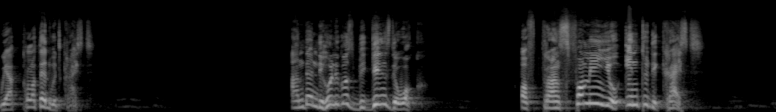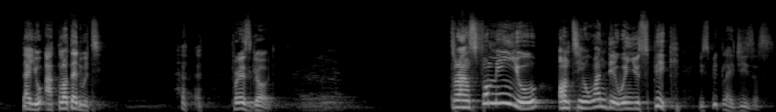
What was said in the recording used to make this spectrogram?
we are clothed with christ. And then the holy ghost begins the work of transforming you into the christ that you are clothed with. Praise god. Transforming you until one day when you speak you speak like jesus.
